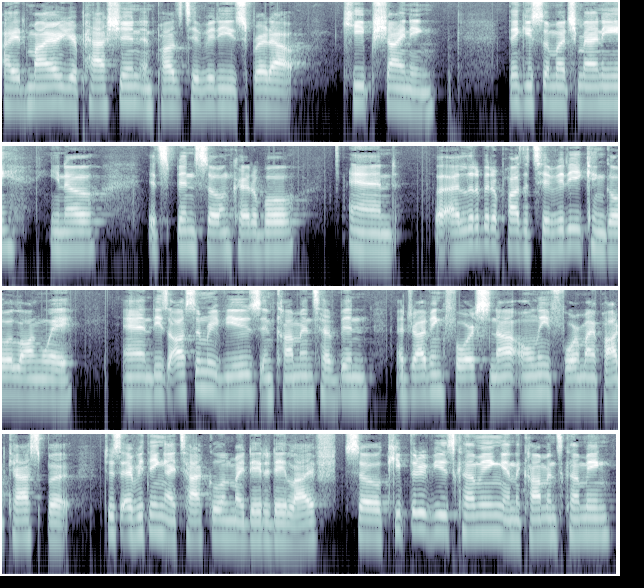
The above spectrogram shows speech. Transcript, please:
I admire your passion and positivity you spread out. Keep shining. Thank you so much, Manny. You know, it's been so incredible. And a little bit of positivity can go a long way. And these awesome reviews and comments have been a driving force not only for my podcast, but just everything I tackle in my day to day life. So keep the reviews coming and the comments coming.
